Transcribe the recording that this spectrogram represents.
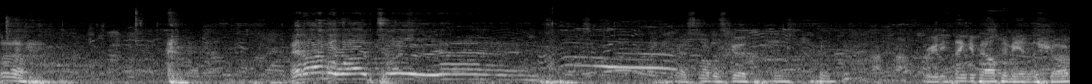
Ugh. Uh. and I'm alive too! Yay! Not as good. Reedy, thank you for helping me in the show.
